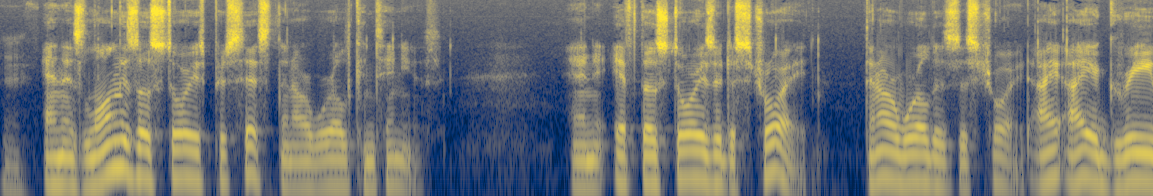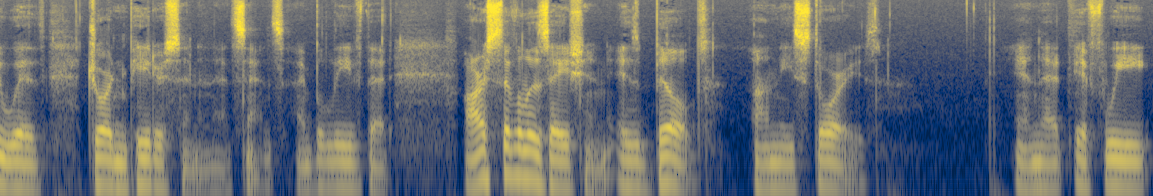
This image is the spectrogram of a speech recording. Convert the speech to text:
Hmm. And as long as those stories persist, then our world continues. And if those stories are destroyed, then our world is destroyed. I, I agree with Jordan Peterson in that sense. I believe that our civilization is built on these stories. And that if we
